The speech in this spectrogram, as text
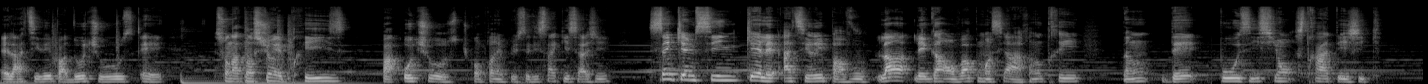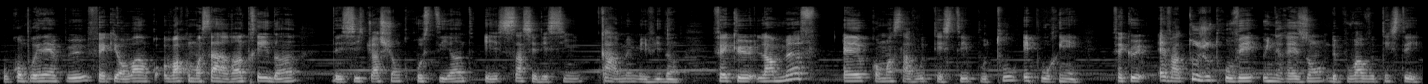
Elle est attirée par d'autres choses. Et son attention est prise par autre chose. Tu comprends un peu? C'est de ça qu'il s'agit. Cinquième signe qu'elle est attirée par vous. Là, les gars, on va commencer à rentrer dans des positions stratégiques. Vous comprenez un peu? Fait qu'on va, on va commencer à rentrer dans des situations croustillantes et ça, c'est des signes quand même évidents. Fait que la meuf, elle commence à vous tester pour tout et pour rien. Fait que elle va toujours trouver une raison de pouvoir vous tester.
